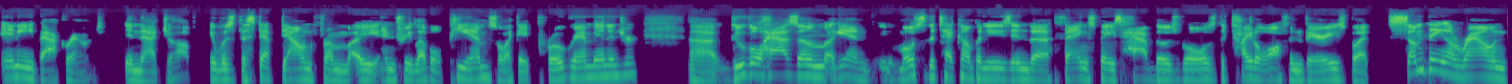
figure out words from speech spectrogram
any background in that job. It was the step down from a entry level PM, so like a program manager. Uh, Google has them. Again, most of the tech companies in the FANG space have those roles. The title often varies, but something around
